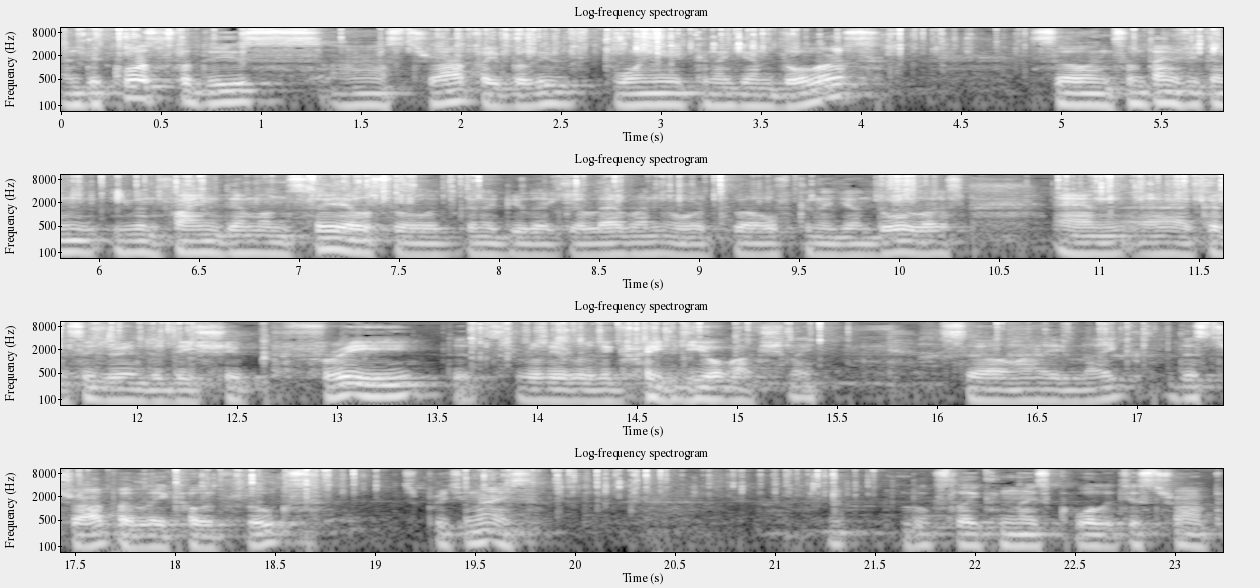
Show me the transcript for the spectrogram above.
and the cost for this uh, strap i believe 20 canadian dollars. So and sometimes you can even find them on sale so it's gonna be like 11 or 12 canadian dollars. And uh, considering that they ship free that's really really great deal actually. So i like this strap i like how it looks. It's pretty nice. Looks like a nice quality strap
